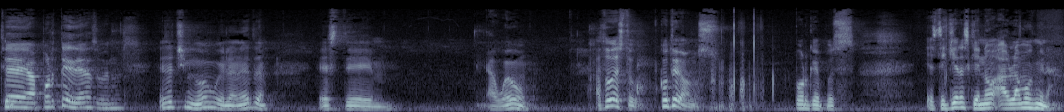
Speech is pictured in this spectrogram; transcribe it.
Te aporta ideas buenas. Eso chingón, güey, la neta. Este. A huevo. A todo esto, continuamos. Porque, pues. Este, quieras que no, hablamos, mira.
